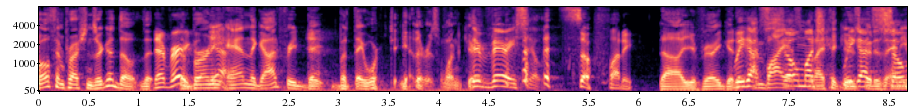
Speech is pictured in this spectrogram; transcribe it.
both impressions are good though. The, They're very the Bernie good, yeah. and the Gottfried, they, but they work together as one character. They're very silly. it's so funny. No, you're very good. We got I'm biased, so much. I think we got so anybody.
